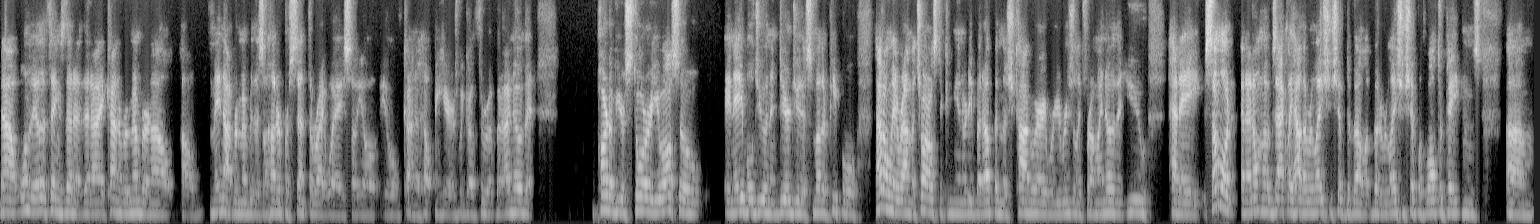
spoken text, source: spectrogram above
Now, one of the other things that, that I kind of remember, and I'll, I'll may not remember this 100% the right way, so you'll you'll kind of help me here as we go through it. But I know that part of your story, you also enabled you and endeared you to some other people, not only around the Charleston community, but up in the Chicago area where you're originally from. I know that you had a somewhat, and I don't know exactly how the relationship developed, but a relationship with Walter Payton's um,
